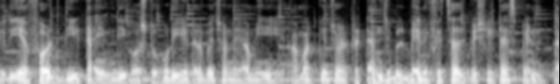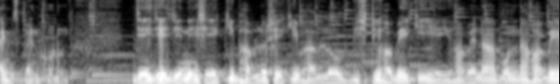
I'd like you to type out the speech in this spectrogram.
যদি এফোর্ট দিই টাইম দিই, কষ্ট করি, এটার পেছনে আমি, আমার কিছু একটা ট্যাঞ্জেবল বেনিফিটস আসবে সেইটাই স্পেন্ড টাইম স্পেন্ড করুন। যেই যেই জিনিস, এ কী ভাবলো, সে কী ভাবলো, বৃষ্টি হবে কি, এই হবে না, বন্যা হবে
